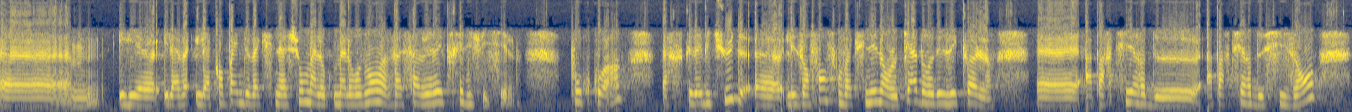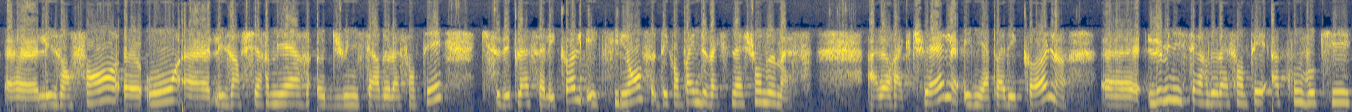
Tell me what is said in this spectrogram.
euh, et, euh, la, campagne de vaccination malheureusement va s'avérer très difficile. Pourquoi? Parce que d'habitude les enfants sont vaccinés dans le cadre des écoles. À partir de à partir de 6 ans, les enfants ont les infirmières du ministère de la santé qui se déplacent à l'école et qui lancent des campagnes de vaccination de masse. À l'heure actuelle, il n'y a pas d'école. le ministère de la santé a convoqué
